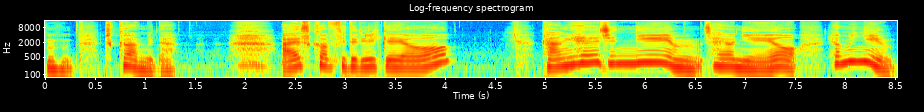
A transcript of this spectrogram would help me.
축하합니다. 아이스 커피 드릴게요. 강혜진님 사연이에요. 현미님,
